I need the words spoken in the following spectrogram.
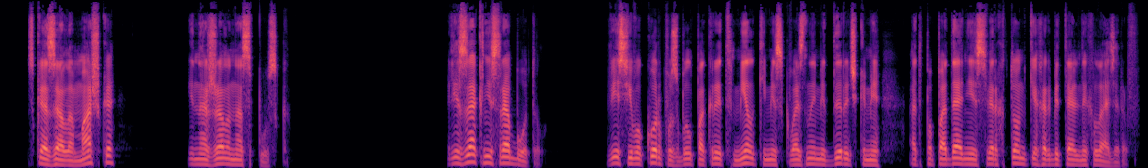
— сказала Машка и нажала на спуск. Резак не сработал. Весь его корпус был покрыт мелкими сквозными дырочками от попадания сверхтонких орбитальных лазеров.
